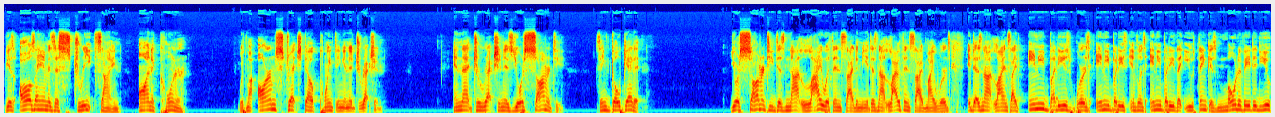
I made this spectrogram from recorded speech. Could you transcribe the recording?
Because all I am is a street sign on a corner with my arms stretched out pointing in a direction. And that direction is your sovereignty, saying, Go get it. Your sovereignty does not lie within inside of me. It does not lie within inside my words. It does not lie inside anybody's words, anybody's influence, anybody that you think has motivated you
